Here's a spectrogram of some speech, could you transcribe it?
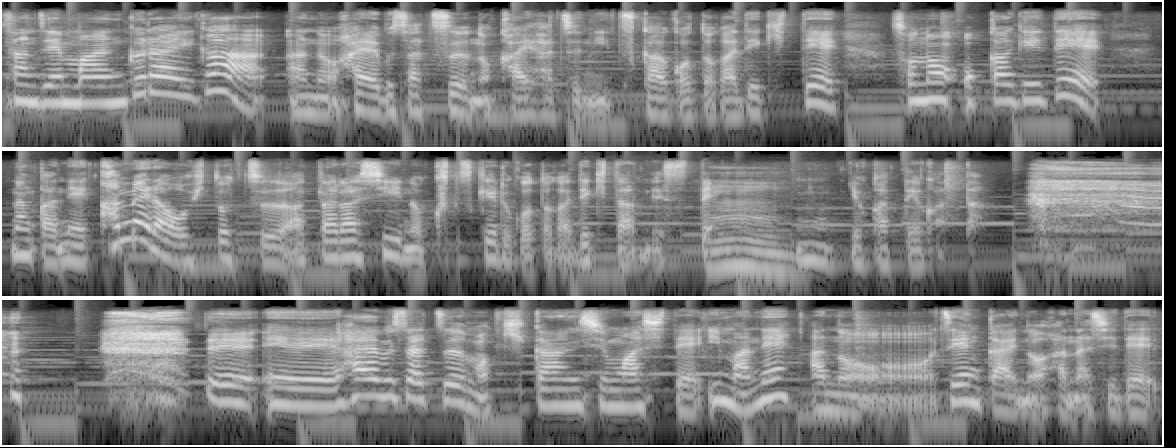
3000万ぐらいがあのはやぶさ2の開発に使うことができてそのおかげでなんかねカメラを一つ新しいのくっつけることができたんですって、うん。うん、よかったよかった。で、えー、はやぶさ2も帰還しまして今ね、あのー前回のお話で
